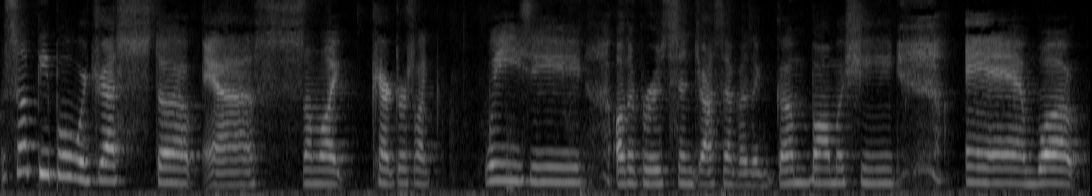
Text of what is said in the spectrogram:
of, some people were dressed up as some like characters like Wheezy, other person dressed up as a gumball machine, and what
